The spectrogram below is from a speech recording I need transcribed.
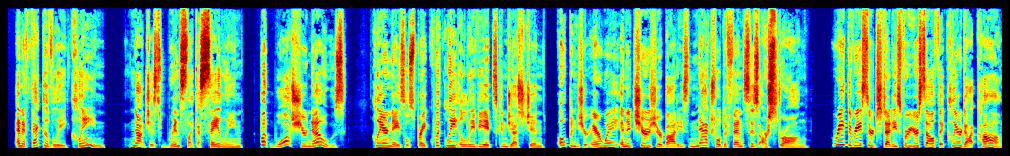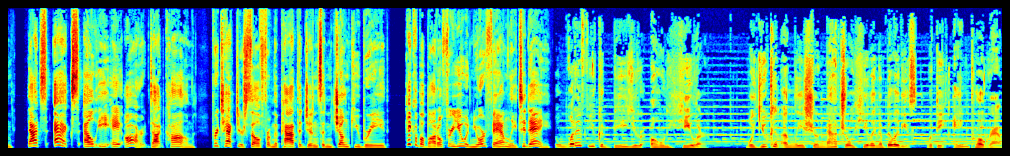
and effectively clean, not just rinse like a saline, but wash your nose. Xlear nasal spray quickly alleviates congestion, opens your airway, and ensures your body's natural defenses are strong. Read the research studies for yourself at xlear.com. That's X L E A R.com. Protect yourself from the pathogens and junk you breathe. Pick up a bottle for you and your family today. What if you could be your own healer? Well, you can unleash your natural healing abilities with the AIM program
